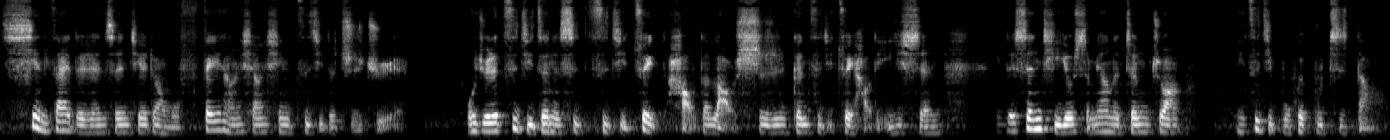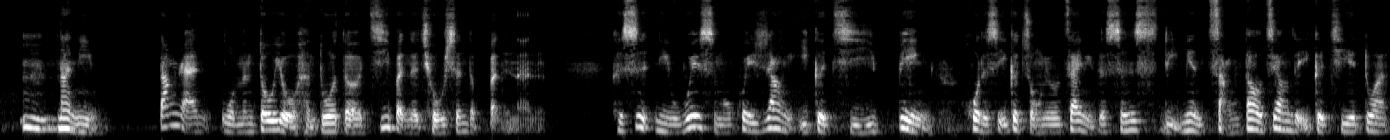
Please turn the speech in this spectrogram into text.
现在的人生阶段，我非常相信自己的直觉。我觉得自己真的是自己最好的老师，跟自己最好的医生。你的身体有什么样的症状，你自己不会不知道。嗯，那你当然，我们都有很多的基本的求生的本能。可是你为什么会让一个疾病或者是一个肿瘤在你的身体里面长到这样的一个阶段？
